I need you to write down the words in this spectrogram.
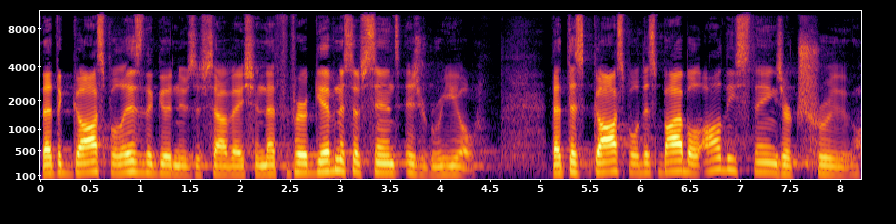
that the gospel is the good news of salvation, that forgiveness of sins is real, that this gospel, this Bible, all these things are true.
